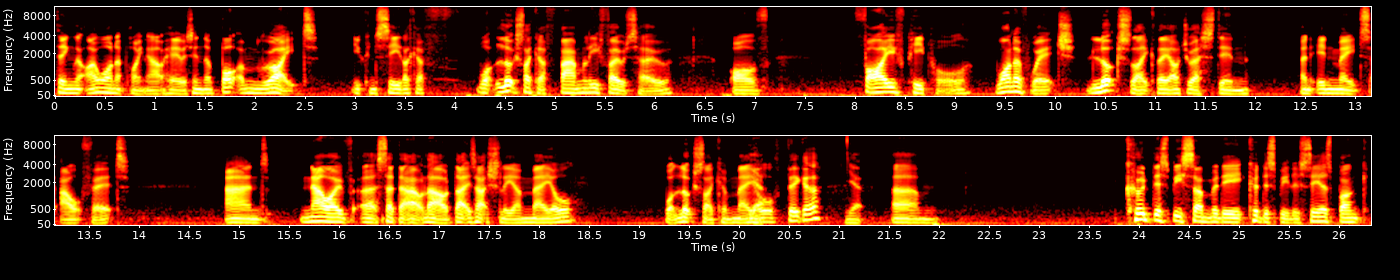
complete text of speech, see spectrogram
thing that I want to point out here is in the bottom right, you can see like a what looks like a family photo of five people, one of which looks like they are dressed in an inmate's outfit. And now I've uh, said that out loud, that is actually a male, what looks like a male figure. Yep. Um, could this be somebody? Could this be Lucia's bunk?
